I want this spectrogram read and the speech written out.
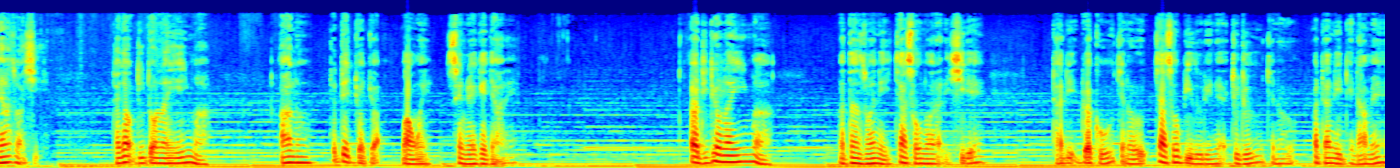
များစွာရှိတယ်ဒါကြောင့်ဒီတော်လန်ရေးမှာအားလုံးတက်တက်ကြွကြွပါဝင်ဆင်နွှဲခဲ့ကြတယ်အဲ့ဒီတော်လန်ရေးမှာမတန်ဆွမ်းနေကြဆုံးသွားတာရှိတယ်ဒါဒီအတွက်ကိုကျွန်တော်တို့ကြဆုံးပြည်သူတွေနဲ့အတူတူကျွန်တော်တို့မှတ်တမ်းတွေတင်ထားမယ်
